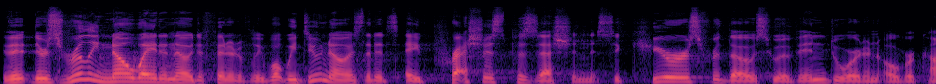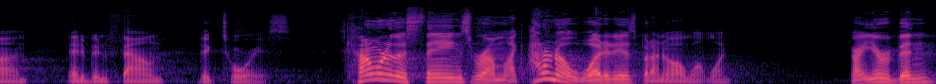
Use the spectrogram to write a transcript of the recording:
There's really no way to know definitively. What we do know is that it's a precious possession that secures for those who have endured and overcome and have been found victorious. It's kind of one of those things where I'm like, I don't know what it is, but I know I want one. Right? You ever been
